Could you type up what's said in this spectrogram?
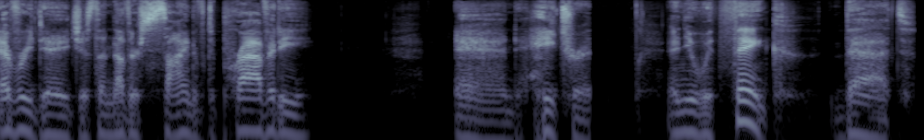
Every day, just another sign of depravity and hatred. And you would think that,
